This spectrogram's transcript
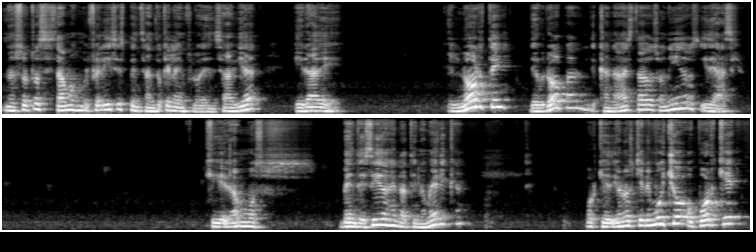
nosotros estábamos muy felices pensando que la influenza aviar era de el norte, de Europa, de Canadá, Estados Unidos y de Asia. Que éramos bendecidos en Latinoamérica porque Dios nos quiere mucho o porque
